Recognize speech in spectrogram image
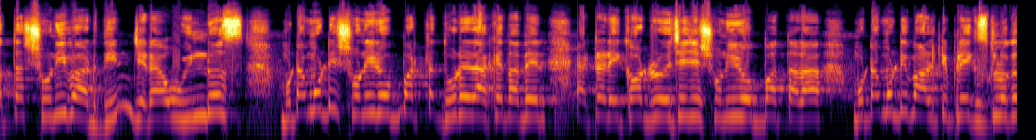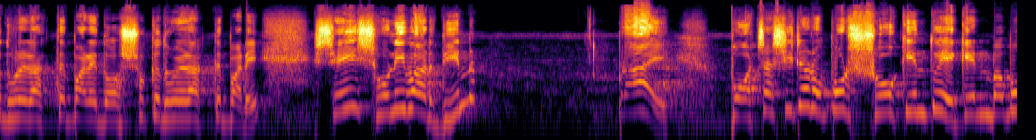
অর্থাৎ শনিবার দিন, যেটা উইন্ডোজ, মোটামুটি শনি রোববারটা ধরে রাখে তাদের একটা রেকর্ড রয়েছে যে শনি রোববার তারা মোটামুটি মাল্টিপ্লেক্সগুলোকে ধরে রাখতে পারে, দর্শককে ধরে রাখতে পারে। সেই শনিবার দিন, প্রায় পঁচাশিটার ওপর শো কিন্তু একেনবাবু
